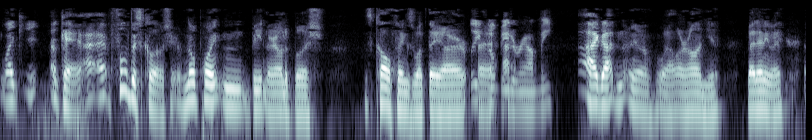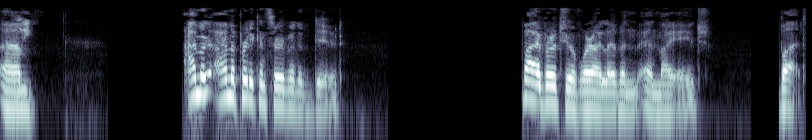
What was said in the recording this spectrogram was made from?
like, okay, I, full disclosure, no point in beating around a bush. Let's call things what they are. Please don't beat I, around me. I got, you know, well, or on you. But anyway, um, I'm a I'm a pretty conservative dude by virtue of where I live and, and my age. But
